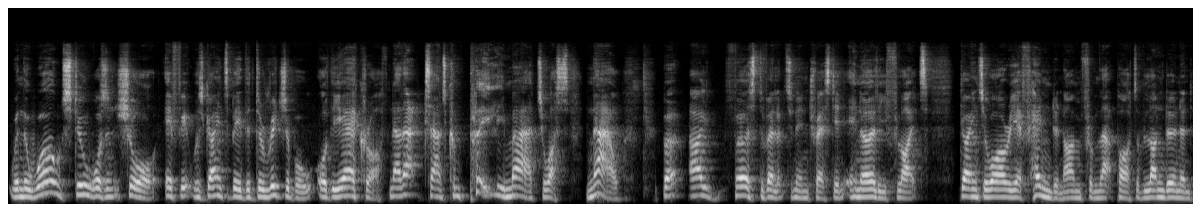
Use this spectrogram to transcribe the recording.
when the world still wasn't sure if it was going to be the dirigible or the aircraft. Now, that sounds completely mad to us now, but I first developed an interest in, in early flight. Going to RAF Hendon, I'm from that part of London, and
